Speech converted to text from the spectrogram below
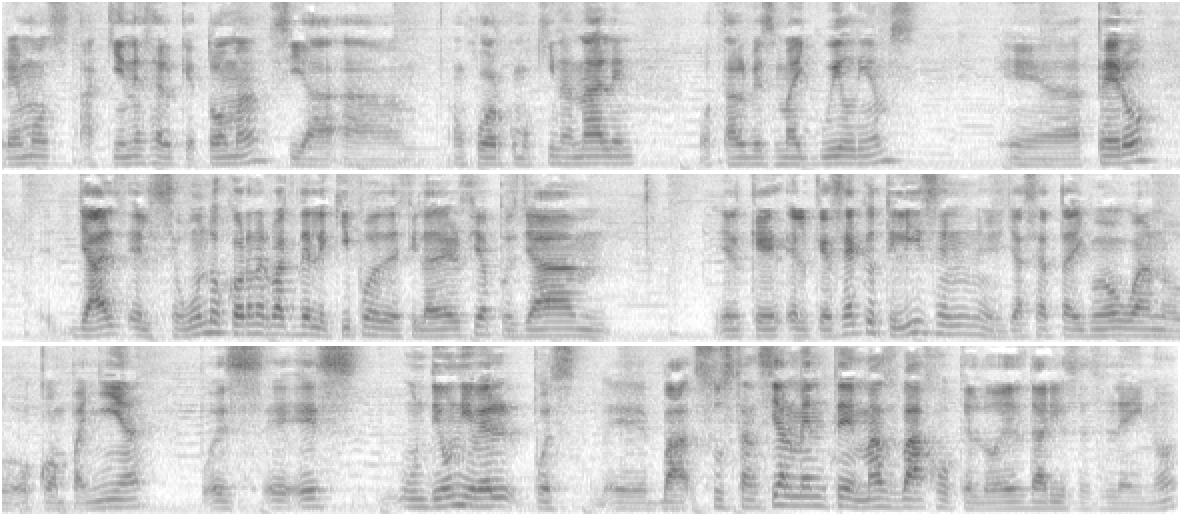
Veremos a quién es el que toma, si a, un jugador como Keenan Allen o tal vez Mike Williams. Eh, pero ya el, segundo cornerback del equipo de Filadelfia, pues ya mm, el que, el que sea que utilicen, eh, ya sea Ty Owen o, compañía, pues e, es de un nivel pues eh, sustancialmente más bajo que lo es Darius Slay, ¿no?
